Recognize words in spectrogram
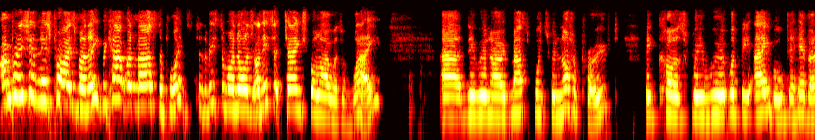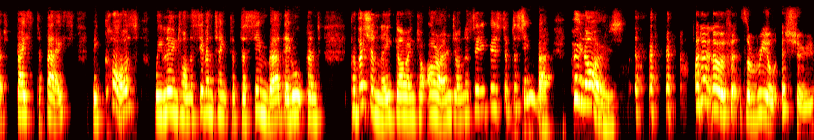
I'm pretty certain there's prize money. We can't win master points, to the best of my knowledge, unless it changed while I was away. Uh, there were no master points were not approved because we were, would be able to have it face to face because we learned on the 17th of December that Auckland provisionally going to orange on the 31st of December. Who knows? I don't know if it's a real issue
